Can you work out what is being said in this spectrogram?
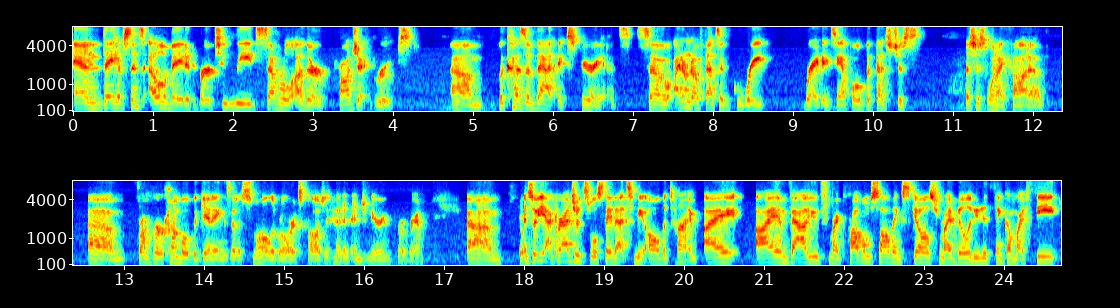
And they have since elevated her to lead several other project groups um, because of that experience. So I don't know if that's a great right example, but that's just that's just one I thought of um, from her humble beginnings at a small liberal arts college that had an engineering program. Um, yep. And so, yeah, graduates will say that to me all the time. I I am valued for my problem solving skills, for my ability to think on my feet,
